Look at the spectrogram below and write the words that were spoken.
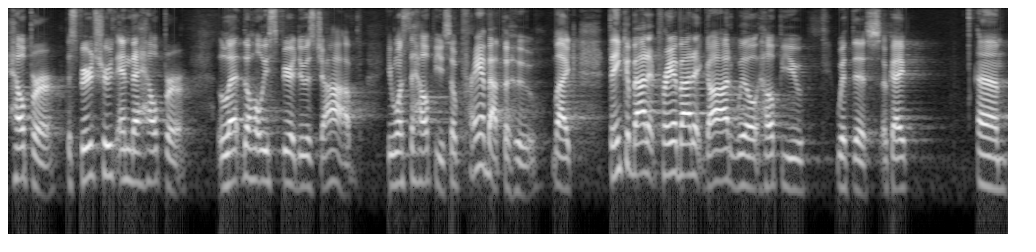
Helper, the Spirit of truth, and the helper. Let the Holy Spirit do His job. He wants to help you. So pray about the who. Like, think about it, pray about it. God will help you with this, okay? Um,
